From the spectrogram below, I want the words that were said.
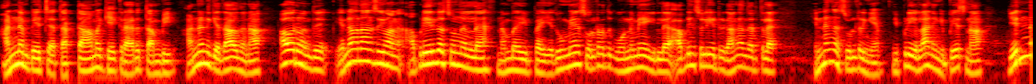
அண்ணன் பேச்சை தட்டாமல் கேட்குறாரு தம்பி. அண்ணனுக்கு ஏதாவதுனா அவர் வந்து என்ன வேணாலும் செய்வாங்க. அப்படி இருக்க சூழ்நிலை நம்ம இப்போ எதுவுமே சொல்கிறதுக்கு ஒன்றுமே இல்லை. அப்படின்னு சொல்லிட்டு இருக்காங்க அந்த இடத்துல. என்னங்க சொல்கிறீங்க இப்படியெல்லாம் நீங்கள் பேசுனா என்ன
